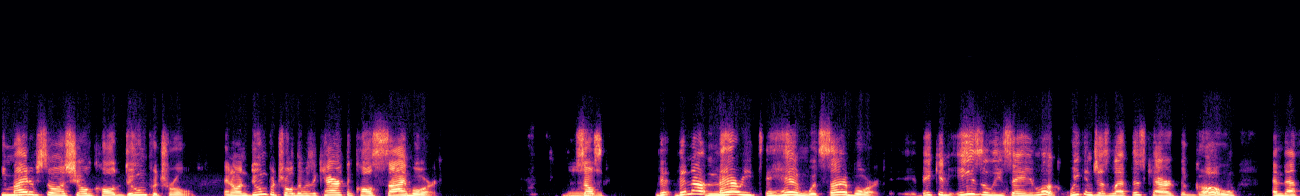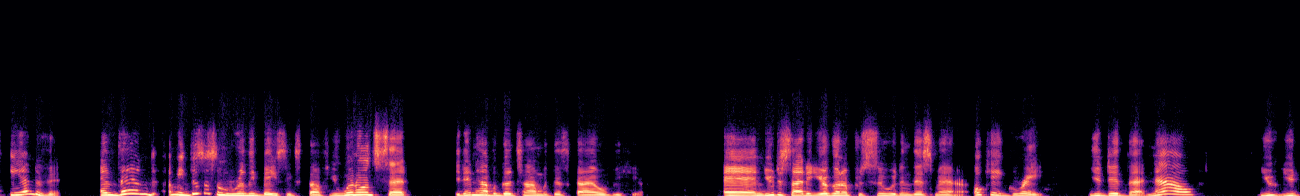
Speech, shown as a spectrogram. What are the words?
he might have saw a show called Doom Patrol, and on Doom Patrol there was a character called Cyborg. Mm. So they're not married to him with Cyborg they can easily say, look, we can just let this character go, and that's the end of it. And then, I mean, this is some really basic stuff. You went on set, you didn't have a good time with this guy over here, and you decided you're going to pursue it in this manner. Okay, great. You did that. Now, you you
